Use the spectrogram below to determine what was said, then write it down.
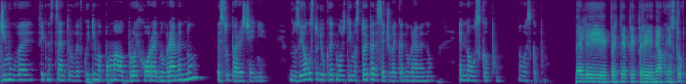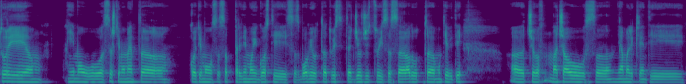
джимове, фитнес центрове, в които има по-малък брой хора едновременно, е супер решение. Но за йога студио, където може да има 150 човека едновременно, е много скъпо. Много е скъпо. Не ли при теб и при някои инструктори е имал същия момент, който е имал с преди мои гости, с Боби от Twisted Jiu-Jitsu и с Радо от мотивите, че в начало са нямали клиенти,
